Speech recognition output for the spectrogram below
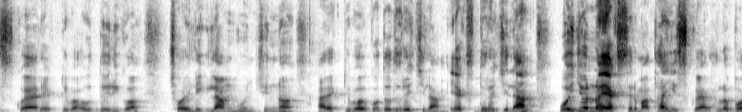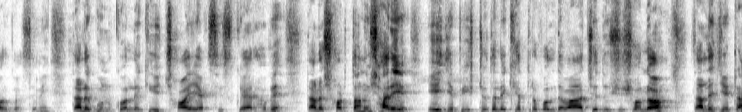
স্কোয়ার, একটি বাহুর দৈর্ঘ্য, ছয় লিখলাম, গুণ চিহ্ন, আর একটি বাহু কত ধরেছিলাম? এক্স ধরেছিলাম, ওই জন্য এক্সের মাথায় স্কোয়ার হলো বর্গ সেমি। তাহলে গুণ করলে কি? ছয় এক্স স্কোয়ার হবে। তাহলে শর্তানুসারে এই যে পৃষ্ঠতলে ক্ষেত্রফল দেওয়া আছে দুশো ষোলো, তাহলে যেটা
